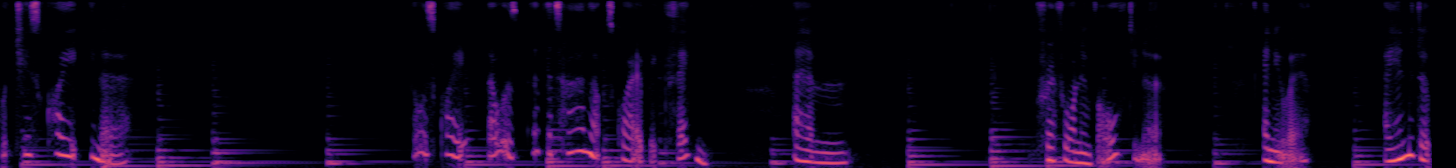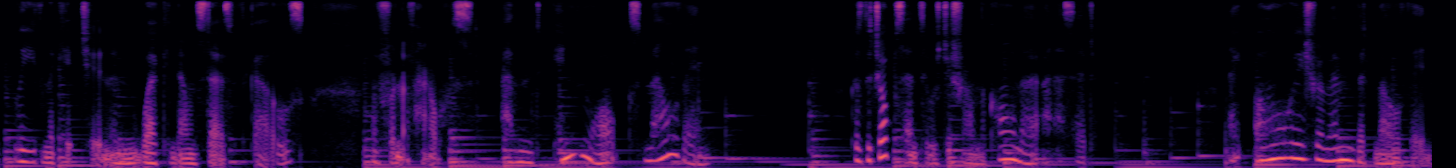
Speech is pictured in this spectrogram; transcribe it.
which is quite, you know, that was quite, that was, at the time, that was quite a big thing um, for everyone involved, you know. Anyway, I ended up leaving the kitchen and working downstairs with the girls in front of house, and in walks Melvin. Because the job centre was just round the corner, and I said, I always remembered Melvin.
